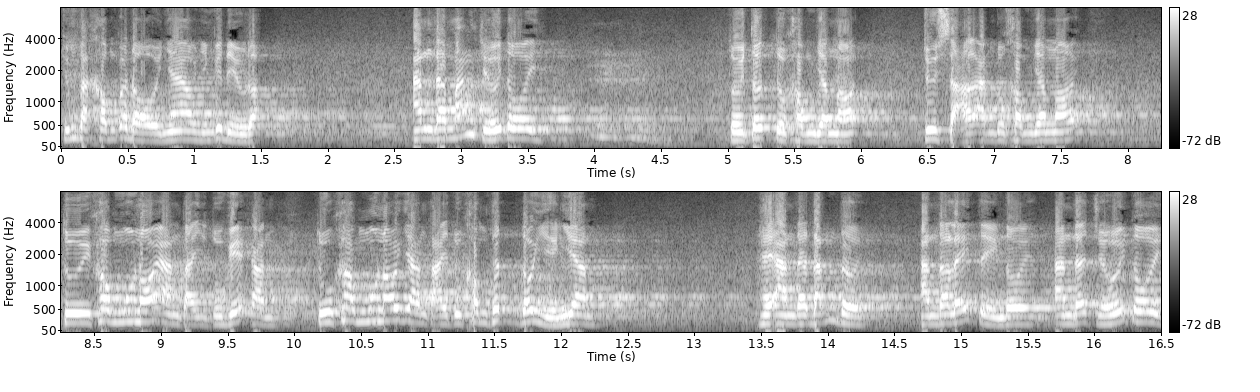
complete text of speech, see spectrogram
chúng ta không có đòi nhau những cái điều đó. Anh đã mắng chửi tôi. Tôi tức, tôi không dám nói. Tôi sợ anh, tôi không dám nói. Tôi không muốn nói anh, tại vì tôi ghét anh. Tôi không muốn nói với anh, tại tôi không thích đối diện với anh. Hay anh đã đánh tôi? Anh đã lấy tiền tôi? Anh đã chửi tôi?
